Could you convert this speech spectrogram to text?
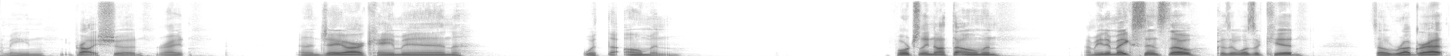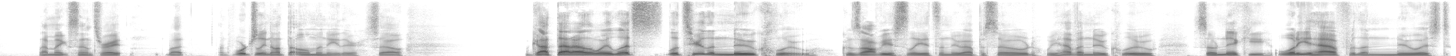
I mean, you probably should, right? And then JR came in with The Omen. Fortunately, not The Omen. I mean, it makes sense though, because it was a kid. So Rugrat, that makes sense, right? But unfortunately, not The Omen either. So got that out of the way. Let's let's hear the new clue because obviously it's a new episode. We have a new clue. So Nikki, what do you have for the newest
